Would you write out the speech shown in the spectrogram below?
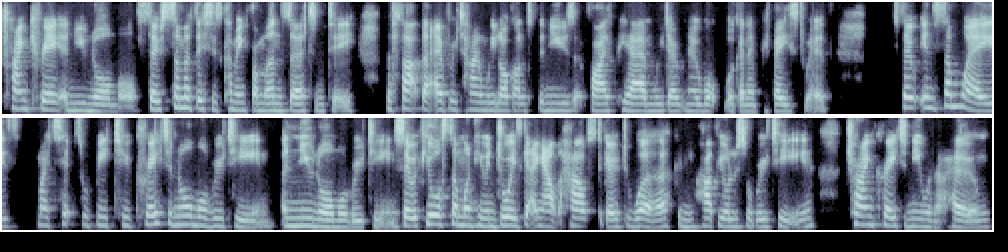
try and create a new normal. So some of this is coming from uncertainty. The fact that every time we log onto the news at 5 p.m., we don't know what we're going to be faced with. So, in some ways, my tips would be to create a normal routine, a new normal routine. So, if you're someone who enjoys getting out the house to go to work and you have your little routine, try and create a new one at home.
